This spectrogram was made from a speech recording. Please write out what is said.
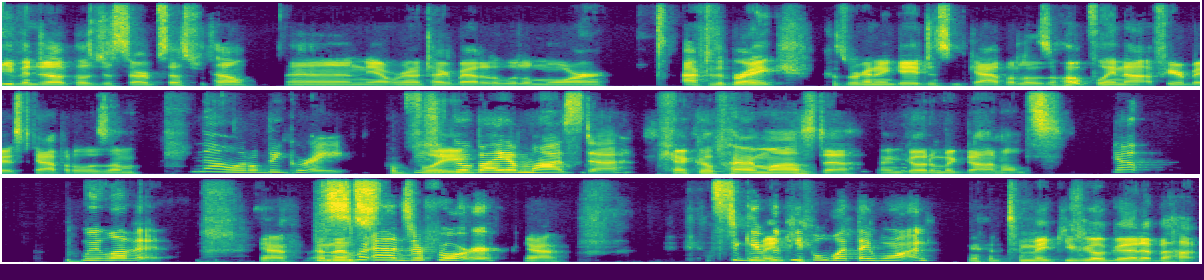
evangelicals just are obsessed with hell and yeah we're gonna talk about it a little more after the break because we're gonna engage in some capitalism hopefully not fear-based capitalism No, it'll be great. You hopefully should go buy a Mazda. yeah go buy a mazda and go to mcdonald's Yep. We love it. yeah This and then is what ads are for. yeah It's to give the Make you- people what they want. to make you feel good about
